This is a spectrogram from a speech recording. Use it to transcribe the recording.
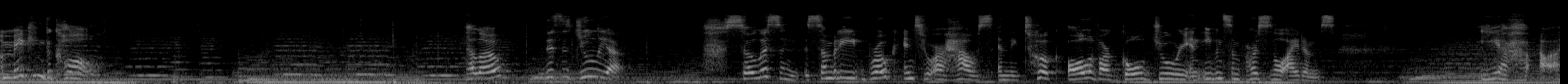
I'm making the call. Hello? This is Julia. So listen, somebody broke into our house and they took all of our gold jewelry and even some personal items. Yeah, uh,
